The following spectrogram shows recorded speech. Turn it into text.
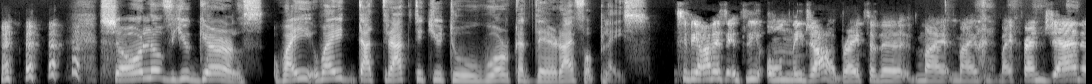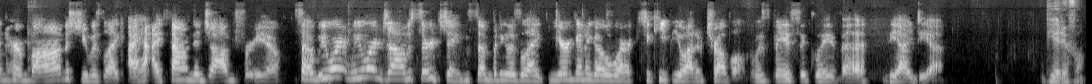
so all of you girls, why why that attracted you to work at the rifle place? to be honest, it's the only job, right? So the my my my friend Jen and her mom, she was like, I, I found a job for you. So we weren't we weren't job searching. Somebody was like, You're gonna go work to keep you out of trouble. It was basically the the idea. Beautiful.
